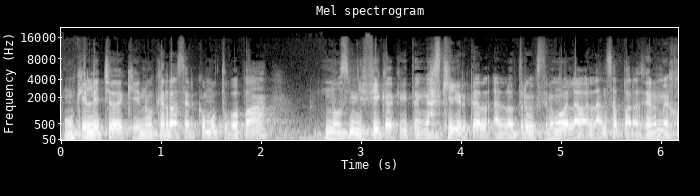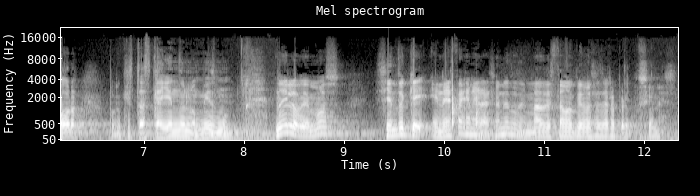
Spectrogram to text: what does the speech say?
como que el hecho de que no querrás ser como tu papá no significa que tengas que irte al, al otro extremo de la balanza para ser mejor, porque estás cayendo en lo mismo. No, y lo vemos, siento que en esta generación es donde más estamos viendo esas repercusiones.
